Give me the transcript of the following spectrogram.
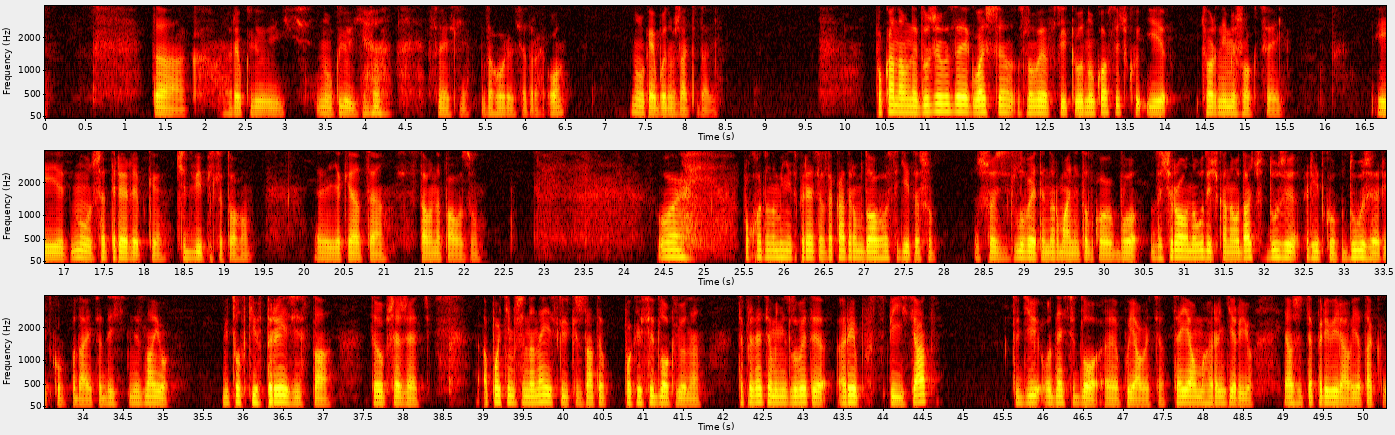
Так, риб клюй. Ну, клюй. В смислі, загорився трохи. О. Ну окей, будемо ждати далі. Поки нам не дуже везе, як бачите, зловив тільки одну косточку і чорний мішок цей. І ну, ще три рибки, чи дві після того, е, як я це ставив на паузу. Ой, Походу на мені придеться за кадром довго сидіти, щоб щось зловити нормально толкове, бо зачарована удочка на удачу дуже рідко, дуже рідко попадається. Десь, не знаю, відсотків 3 зі 100. Це взагалі жесть. А потім ще на неї скільки ждати, поки сідло клюне. Це придеться мені зловити риб з 50, тоді одне сідло е, появиться. Це я вам гарантую. Я вже це перевіряв. Я так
